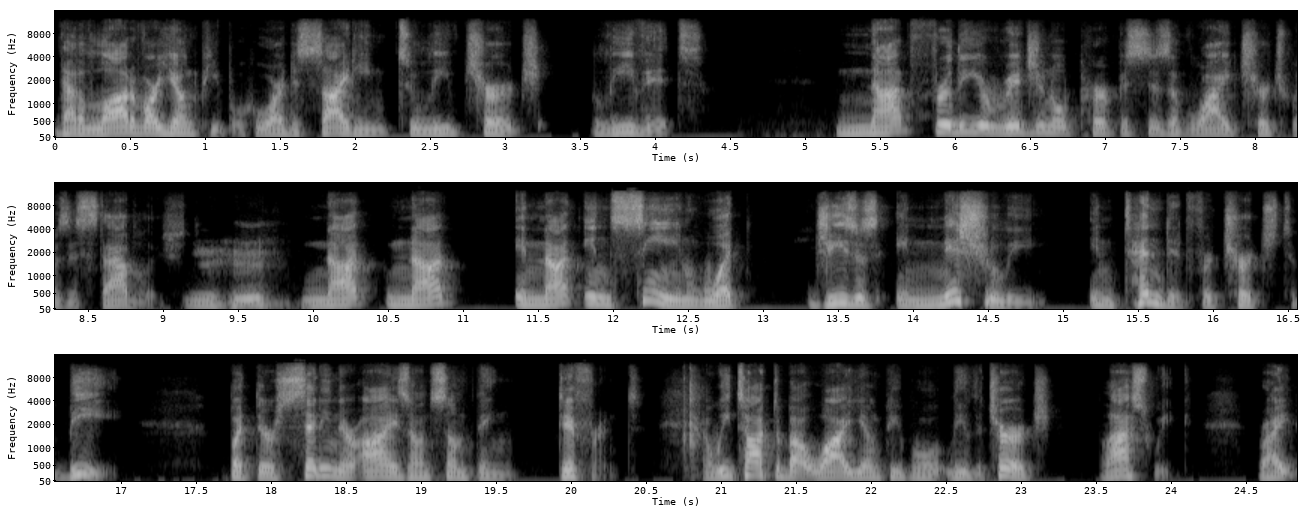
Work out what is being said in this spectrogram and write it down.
that a lot of our young people who are deciding to leave church leave it not for the original purposes of why church was established. Hmm not not in not in seeing what jesus initially intended for church to be but they're setting their eyes on something different and we talked about why young people leave the church last week right?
